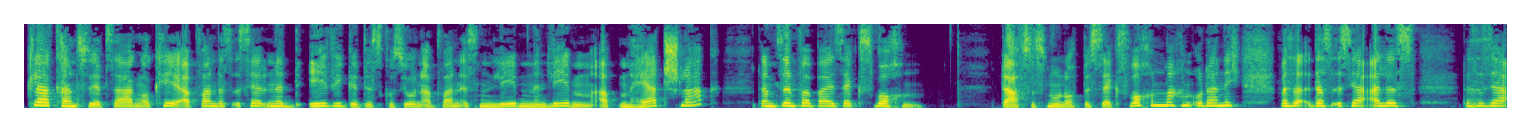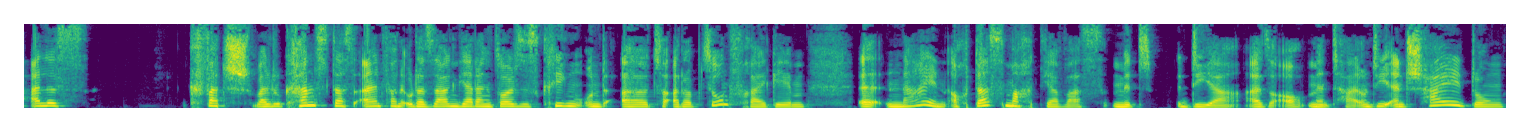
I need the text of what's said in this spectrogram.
klar kannst du jetzt sagen, okay, ab wann, das ist ja eine ewige Diskussion, ab wann ist ein Leben ein Leben? Ab einem Herzschlag, dann sind wir bei sechs Wochen. Darfst du es nur noch bis sechs Wochen machen oder nicht? Das ist ja alles, das ist ja alles Quatsch, weil du kannst das einfach oder sagen, ja, dann soll sie es kriegen und äh, zur Adoption freigeben. Äh, nein, auch das macht ja was mit dir, also auch mental. Und die Entscheidung,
